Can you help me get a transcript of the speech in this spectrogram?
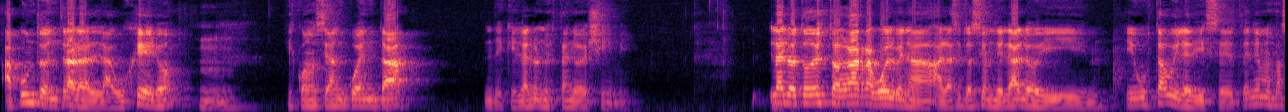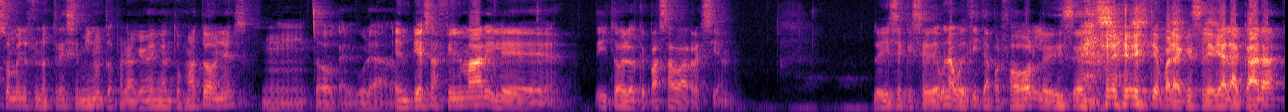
a punto de entrar al agujero. Mm. Es cuando se dan cuenta de que Lalo no está en lo de Jimmy. Lalo todo esto agarra, vuelven a, a la situación de Lalo y, y Gustavo y le dice, tenemos más o menos unos 13 minutos para que vengan tus matones. Mm, todo calculado. Empieza a filmar y le y todo lo que pasaba recién. Le dice que se dé una vueltita, por favor, le dice este para que se le vea la cara.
